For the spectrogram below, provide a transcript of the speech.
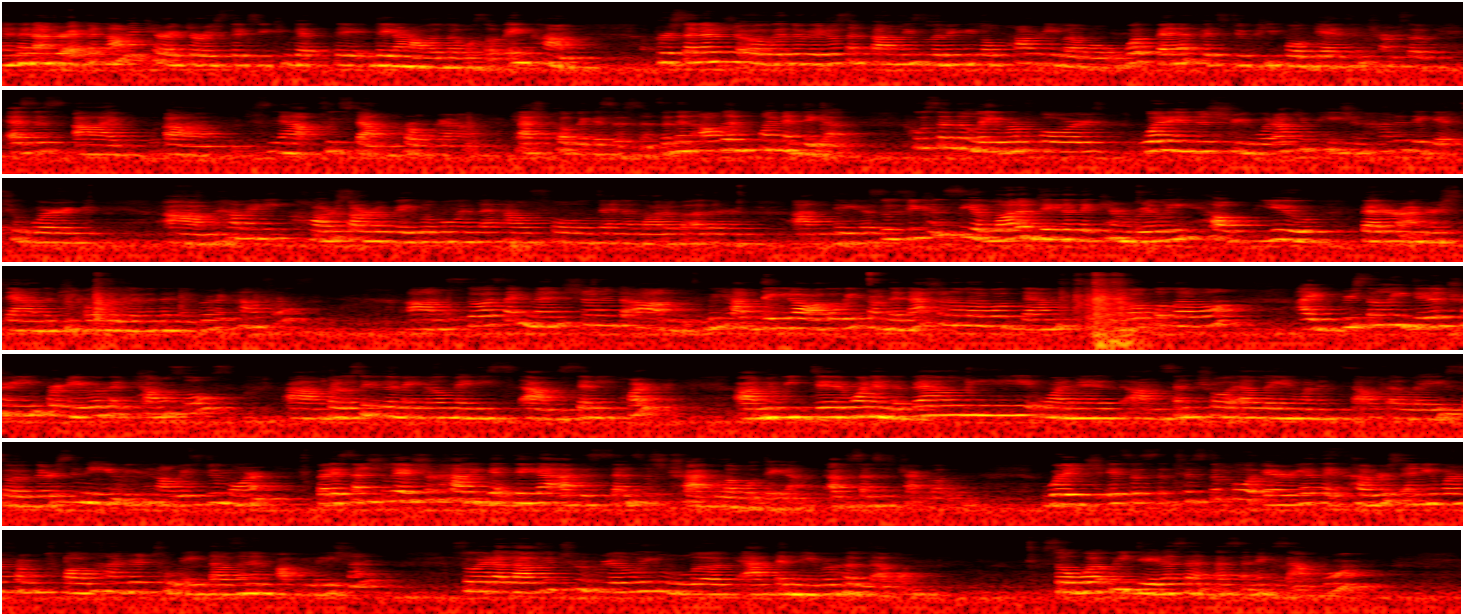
And then under economic characteristics, you can get data on all the levels of income. Percentage of individuals and families living below poverty level. What benefits do people get in terms of SSI, um, SNAP, food stamp program, cash public assistance, and then all the employment data. Who's in the labor force? What industry? What occupation? How do they get to work? Um, how many cars are available in the household, and a lot of other um, data. So as you can see, a lot of data that can really help you better understand the people that live in the neighborhood councils. Um, so as I mentioned, um, we have data all the way from the national level down to the local level. I recently did a training for neighborhood councils. Um, for those of you that may know, maybe um, Semi Park. Um, we did one in the Valley, one in um, Central LA, and one in South LA. So if there's a need, we can always do more. But essentially, I showed how to get data at the census tract level data, at the census tract level, which is a statistical area that covers anywhere from 1,200 to 8,000 in population. So it allows you to really look at the neighborhood level. So what we did as, a, as an example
